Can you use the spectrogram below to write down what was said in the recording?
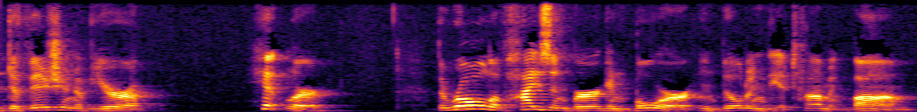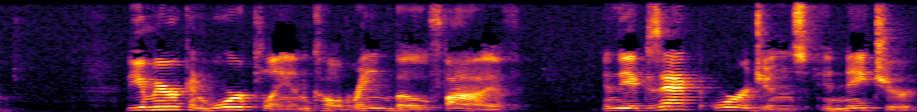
division of Europe, Hitler, the role of Heisenberg and Bohr in building the atomic bomb, the American war plan called Rainbow Five, and the exact origins and nature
